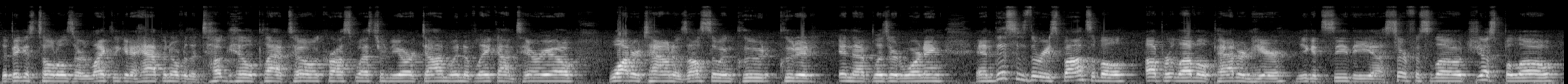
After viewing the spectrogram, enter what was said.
The biggest totals are likely going to happen over the Tug Hill Plateau across western New York, downwind of Lake Ontario. Watertown is also include, included in that blizzard warning. And this is the responsible upper level pattern here. You can see the uh, surface low just below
